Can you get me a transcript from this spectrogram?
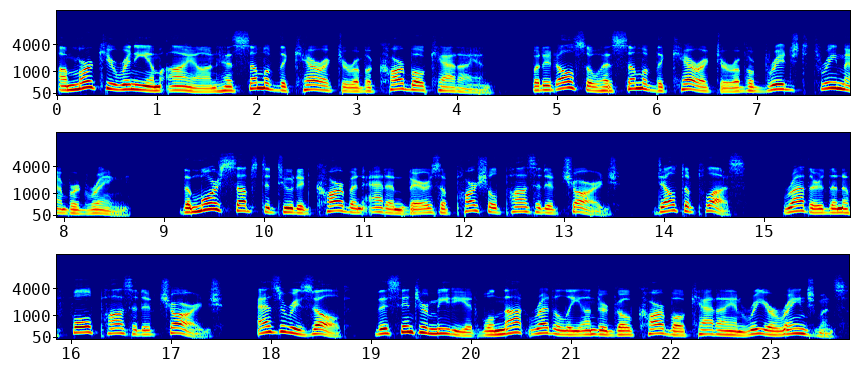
A mercurinium ion has some of the character of a carbocation, but it also has some of the character of a bridged three-membered ring. The more substituted carbon atom bears a partial positive charge, delta plus, rather than a full positive charge. As a result, this intermediate will not readily undergo carbocation rearrangements,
